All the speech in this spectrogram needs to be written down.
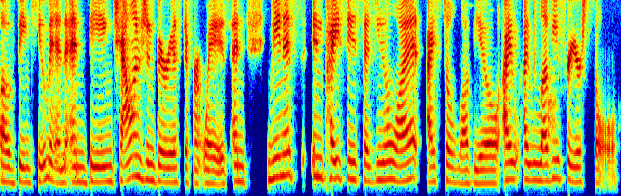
of being human and being challenged in various different ways. And venus in pisces says you know what? I still love you. I i love you for your soul.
